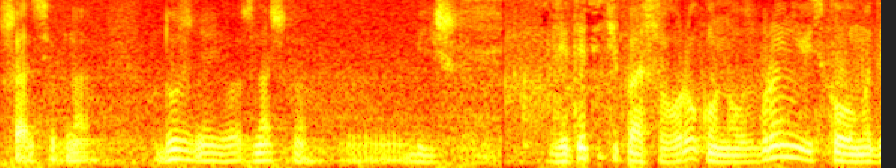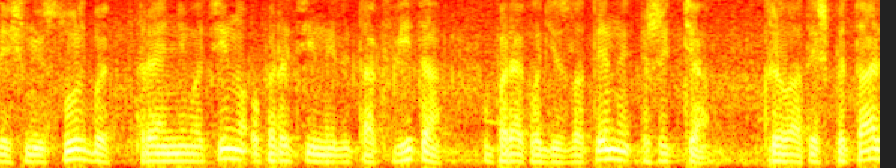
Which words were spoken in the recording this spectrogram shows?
шансів на одужання його значно е, більше. З 2001 року на озброєнні військово-медичної служби реанімаційно-операційний літак Віта у перекладі з латини життя. Крилатий шпиталь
